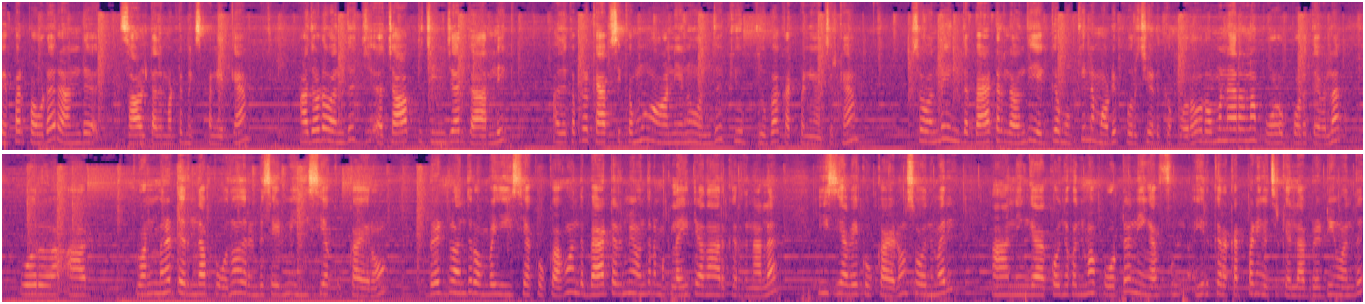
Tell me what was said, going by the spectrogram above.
pepper powder and salt அதை மட்டும் மிக்ஸ் பண்ணியிருக்கேன். அதோடு வந்து சாப்டு ஜிஞ்சர் கார்லிக் அதுக்கப்புறம் கேப்சிகமும் ஆனியனும் வந்து க்யூப் க்யூபாக கட் பண்ணி வச்சுருக்கேன். ஸோ வந்து இந்த பேட்டரில் வந்து எக்கை முக்கி நம்ம அப்படியே பொரிச்சு எடுக்க போகிறோம் ரொம்ப நேரம்லாம் போ போட தேவையில்ல. ஒரு ஒன் மினிட் இருந்தால் போதும். அது ரெண்டு சைடுமே ஈஸியாக குக் ஆயிரும். ப்ரெட் வந்து ரொம்ப ஈஸியாக குக் ஆகும். அந்த பேட்டருமே வந்து நமக்கு லைட்டாக தான் இருக்கிறதுனால ஈஸியாகவே குக் ஆகிடும் ஸோ இந்த மாதிரி நீங்கள் கொஞ்சம் கொஞ்சமாக போட்டு நீங்கள் ஃபுல் இருக்கிற கட் பண்ணி வச்சுருக்க எல்லா ப்ரெட்டையும் வந்து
